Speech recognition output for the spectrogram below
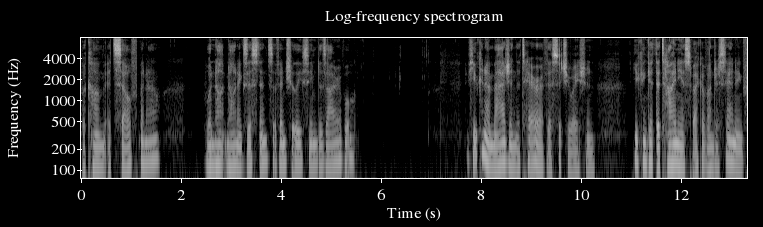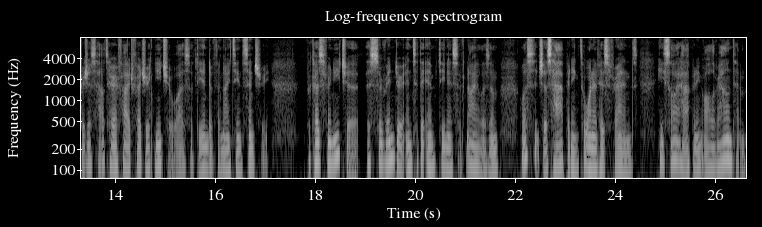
become itself banal? Would not non existence eventually seem desirable? If you can imagine the terror of this situation, you can get the tiniest speck of understanding for just how terrified Friedrich Nietzsche was at the end of the 19th century because for Nietzsche, this surrender into the emptiness of nihilism wasn't just happening to one of his friends, he saw it happening all around him.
